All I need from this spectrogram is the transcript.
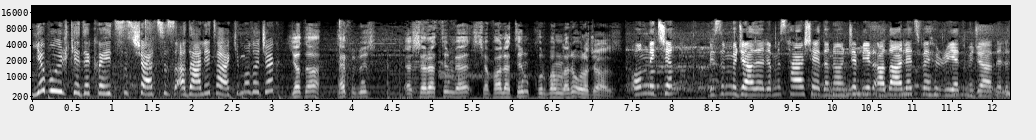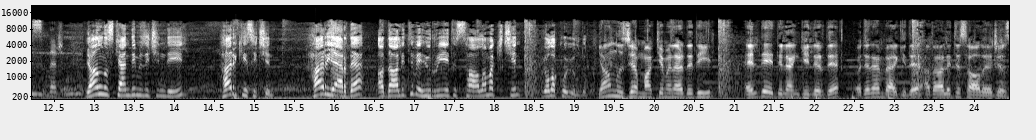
Ya bu ülkede kayıtsız şartsız adalet hakim olacak ya da hepimiz esaretin ve sefaletin kurbanları olacağız. Onun için bizim mücadelemiz her şeyden önce bir adalet ve hürriyet mücadelesidir. Yalnız kendimiz için değil, herkes için, her yerde adaleti ve hürriyeti sağlamak için yola koyulduk. Yalnızca mahkemelerde değil, elde edilen gelirde, ödenen vergide adaleti sağlayacağız.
